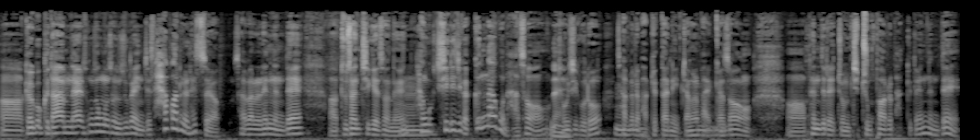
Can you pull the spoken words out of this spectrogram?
어, 결국 그 다음 날 송성문 선수가 이제 사과를 했어요. 사과를 했는데 어, 두산 측에서는 음. 한국 시리즈가 끝나고 나서 네. 정식으로 사과를 음. 받겠다는 입장을 음. 밝혀서 어, 팬들의 좀 집중 파워를 받기도 했는데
